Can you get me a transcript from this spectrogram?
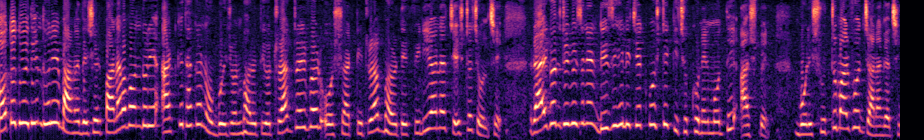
গত দুই দিন ধরে বাংলাদেশের পানামা বন্দরে আটকে থাকা নব্বই জন ভারতীয় ট্রাক ড্রাইভার ও ষাটটি ট্রাক ভারতে ফিরিয়ে আনার চেষ্টা চলছে। রায়গঞ্জ ডিভিশনের ডিজিহেলি চেকপোস্টে কিছুক্ষণের মধ্যে আসবেন বলে সূত্র মারফত জানা গেছে।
